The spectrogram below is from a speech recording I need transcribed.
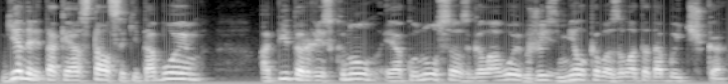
Генри так и остался китобоем, а Питер рискнул и окунулся с головой в жизнь мелкого золотодобытчика.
